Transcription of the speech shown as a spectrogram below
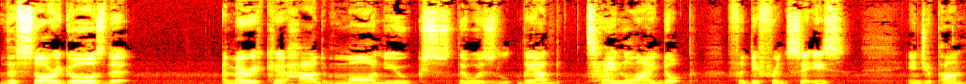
the story goes that America had more nukes. There was they had ten lined up for different cities in Japan,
